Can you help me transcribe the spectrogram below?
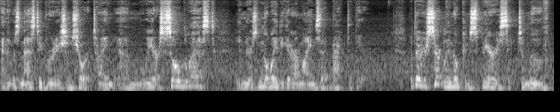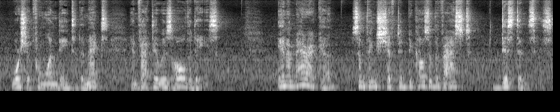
And it was nasty, brutish, and short. I, um, we are so blessed, and there's no way to get our mindset back to there. But there was certainly no conspiracy to move worship from one day to the next. In fact, it was all the days. In America, some things shifted because of the vast distances.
